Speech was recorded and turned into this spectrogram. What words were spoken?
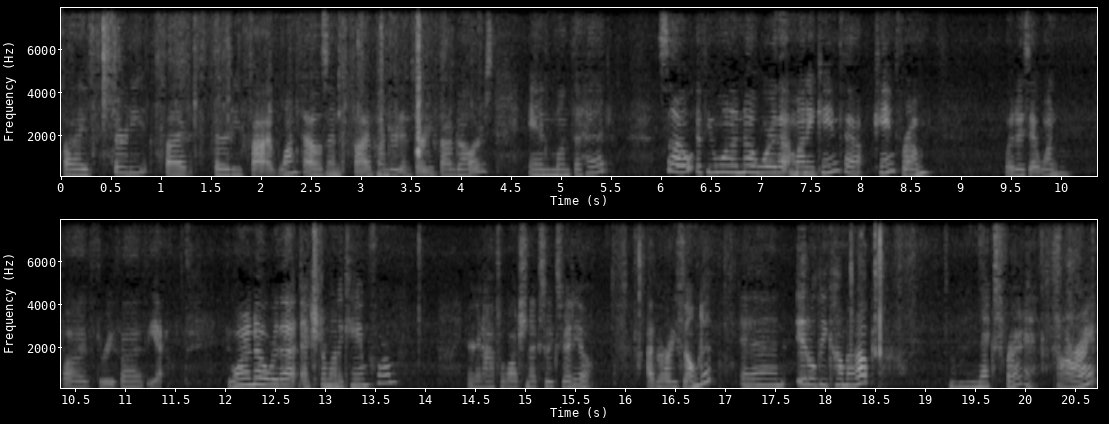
530, 535, $1,535 in month ahead. So if you want to know where that money came came from, what did I say, 1535? Yeah. If you want to know where that extra money came from, you're going to have to watch next week's video. I've already filmed it, and it'll be coming up next Friday, all right?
